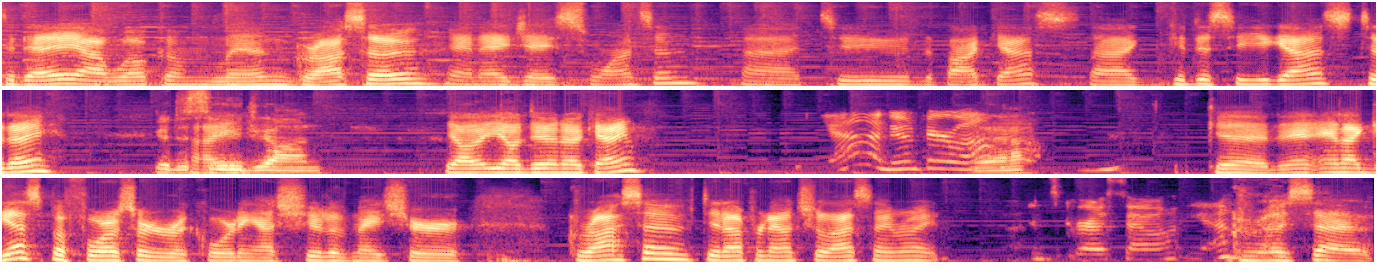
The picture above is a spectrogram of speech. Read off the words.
Today, I welcome Lynne Grosso and AJ Swanson uh, to the podcast. Uh, good to see you guys today. Good to see uh, you, John. Y'all, y'all doing okay? Yeah, doing very well. Yeah. Good. And, and, I guess before I started recording, I should have made sure. Grosso, did I pronounce your last name right? It's Grosso. Yeah. Grosso.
